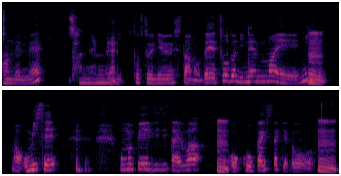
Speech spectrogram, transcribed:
3年目？3年目。に突入したので、ちょうど2年前に、うん。まあ、お店、ホームページ自体は、うん。を公開したけど、うん。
